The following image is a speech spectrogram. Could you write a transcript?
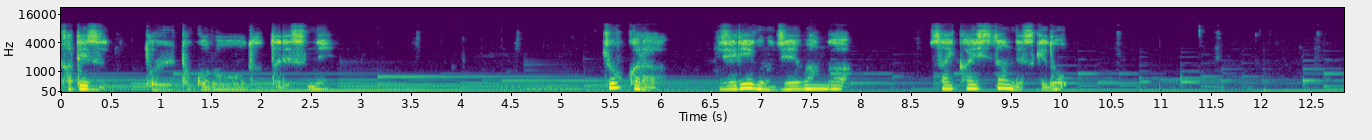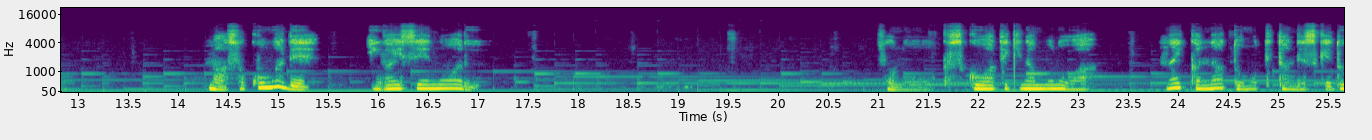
勝てずというところだったですね。今日から J リーグの J1 が再開したんですけど、まあそこまで意外性のある、そのクスコア的なものはないかなと思ってたんですけど、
